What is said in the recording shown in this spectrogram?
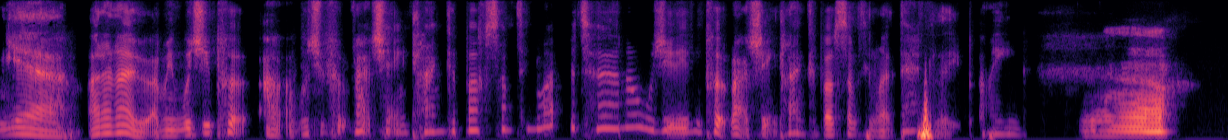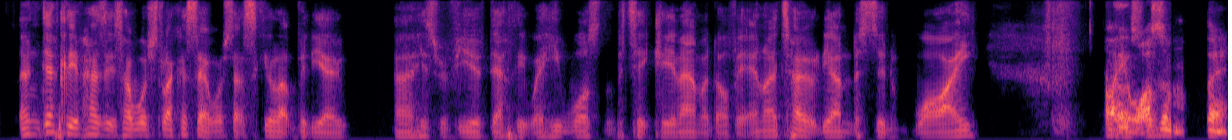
yeah, I don't know. I mean, would you put uh, would you put Ratchet and Clank above something like Returnal? Would you even put Ratchet and Clank above something like Deathloop? I mean, Uh, and Deathloop has its. I watched, like I said, I watched that skill up video, uh, his review of Deathloop, where he wasn't particularly enamored of it, and I totally understood why. oh, it wasn't. was?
